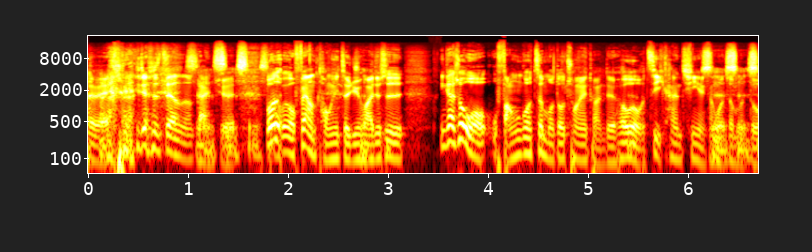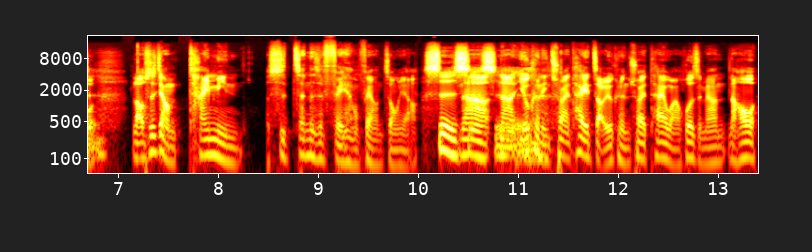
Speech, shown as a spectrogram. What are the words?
对？就是这样的感觉。不过我非常同意这句话，就是应该说，我访问过这么多创业团队，或者我自己看亲眼看过这么多。老实讲，timing。是真的是非常非常重要，是是是。那那有可能出来太早，有可能出来太晚，或者怎么样。然后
